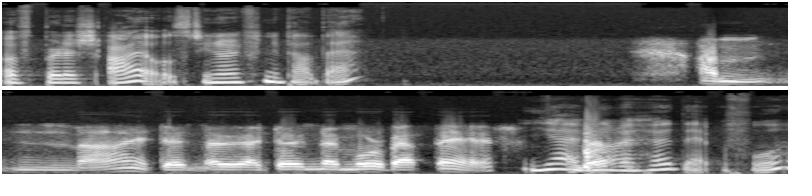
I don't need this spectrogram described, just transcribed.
of British Isles. Do you know anything about that? Um, no, I don't know. I don't know more about that. Yeah, I've no. never heard that before.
